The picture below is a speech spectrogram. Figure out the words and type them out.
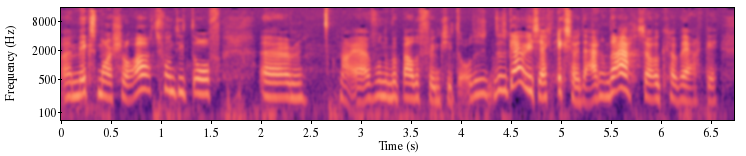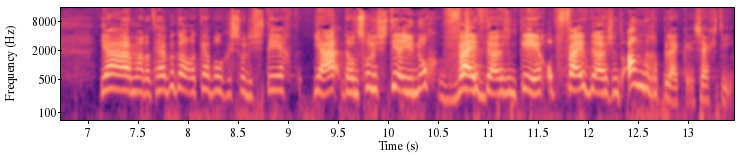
uh, mixed martial arts vond hij tof. Um, nou ja, hij vond een bepaalde functie tof. Dus, dus Gary zegt, ik zou daar en daar zou ik gaan werken. Ja, maar dat heb ik al. Ik heb al gesolliciteerd. Ja, dan solliciteer je nog 5000 keer op 5000 andere plekken, zegt hij.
